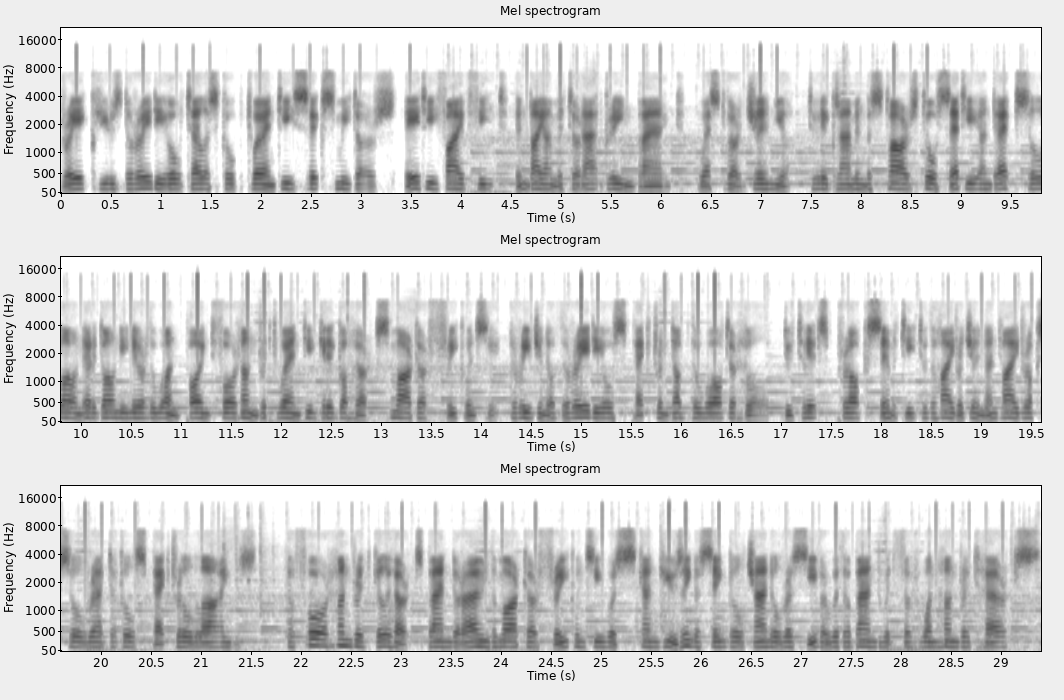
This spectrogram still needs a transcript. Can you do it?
Drake used a radio telescope 26 meters, 85 feet, in diameter at Green Bank, West Virginia, to examine the stars Ceti and Epsilon Eridani near the 1.420 GHz marker frequency, the region of the radio spectrum dubbed the water hole, due to its proximity to the hydrogen and hydroxyl radical spectral lines. A 400 kHz band around the marker frequency was scanned using a single channel receiver with a bandwidth of 100 Hz.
